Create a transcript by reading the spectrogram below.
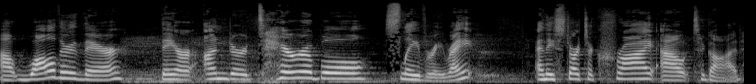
Uh, while they're there, they are under terrible slavery, right? And they start to cry out to God.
